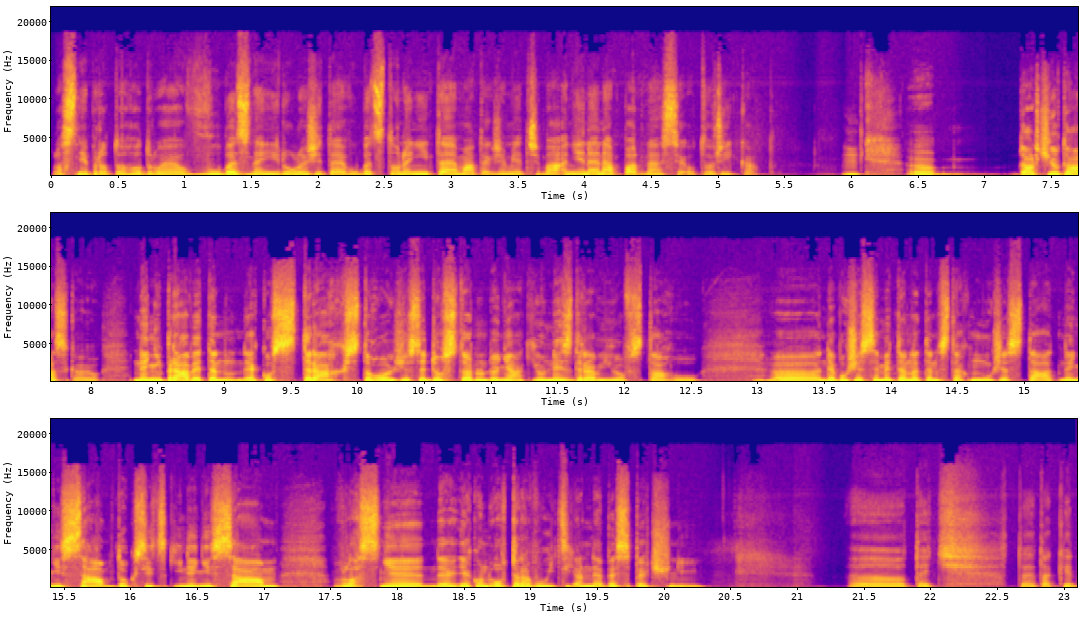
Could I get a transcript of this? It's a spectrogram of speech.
vlastně pro toho druhého vůbec není důležité, vůbec to není téma, takže mě třeba ani nenapadne si o to říkat. Hmm. Uh další otázka. Jo. Není právě ten jako strach z toho, že se dostanu do nějakého nezdravého vztahu, mm-hmm. uh, nebo že se mi tenhle ten vztah může stát, není sám toxický, není sám vlastně jako otravující a nebezpečný? Uh, teď to je taky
